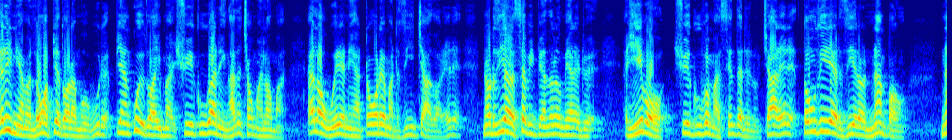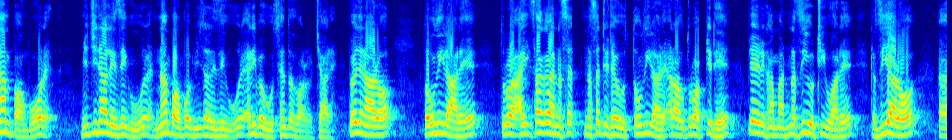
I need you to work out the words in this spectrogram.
အဲ့ဒီနေရာမှာလုံးဝပြတ်သွားတာမဟုတ်ဘူးတဲ့ပြန်ကွေ့သွားပြီးမှရွှေကူကနေ56မိုင်လောက်မှာအဲ့လောက်ဝေးတဲ့နေရာတောထဲမှာတစ်စီးကျသွားတယ်တဲ့နောက်တစ်စီးကတော့ဆက်ပြီးပြန်သလို့မရတဲ့အတွက်အရေးပေါ်ရွှေကူဘက်မှာဆင်းသက်တယ်လို့ကြားတယ်တဲ့3စီးတဲ့တစ်စီးကတော့နန့်ပေါင်နန့်ပေါင်ပေါ်တဲ့မြကြီးနားလေးစိတ်ကိုတဲ့နမ်ပေါင်ပေါ့မြကြီးနားလေးစိတ်ကိုတဲ့အဲ့ဒီဘက်ကိုဆင်းသက်သွားတော့ကြားတယ်ပြောချင်တာကတော့၃စီးလာတယ်သူတို့ကအဲ့စကား20 21ထဲကို၃စီးလာတယ်အဲ့ဒါကိုသူတို့ကပြစ်တယ်ပြစ်တဲ့ခါမှာ2စီးကိုထိသွားတယ်တစ်စီးကတော့ အဲ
